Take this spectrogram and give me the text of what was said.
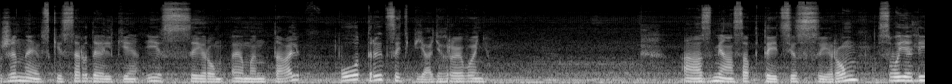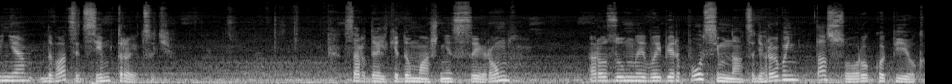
женевські сардельки із сиром ементаль по 35 гривень. А з м'яса птиці з сиром своя лінія 27,30. Сардельки домашні з сиром. Розумний вибір по 17 гривень та 40 копійок.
